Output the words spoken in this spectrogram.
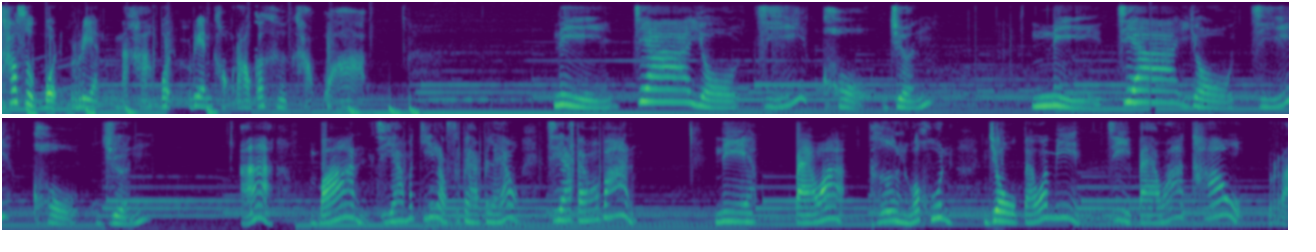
เข้าสู่บทเรียนนะคะ บทเรียนของเราก็คือคำว่า你家有几口人你家有几口人อ่ะบ้านเจียเมื่อกี้เราซื้อแปลไปแล้ว เจียแปลว่าบ้าน เนียแปลว่า เธอหรือว่าคุณโยแปลว่ามี จีแปลว่าเท่าไร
